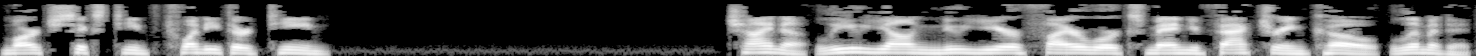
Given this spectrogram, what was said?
March 16, 2013 China, Liu Yang New Year Fireworks Manufacturing Co., Limited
